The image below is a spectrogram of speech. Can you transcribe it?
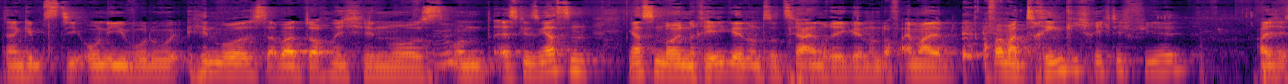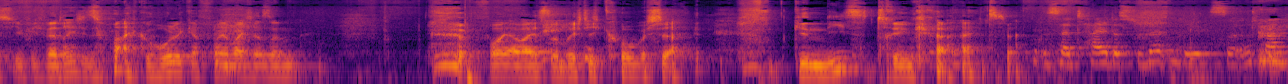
dann gibt es die Uni, wo du hin musst, aber doch nicht hin musst. Mhm. Und es gibt die ganzen, ganzen neuen Regeln und sozialen Regeln und auf einmal, auf einmal trinke ich richtig viel. Ich, ich, ich werde richtig so Alkoholiker. Vorher war ich ja so ein Vorher war ich so ein richtig komischer Genießtrinker, Alter. Das ist ja Teil des Studentenlebens. Und dann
